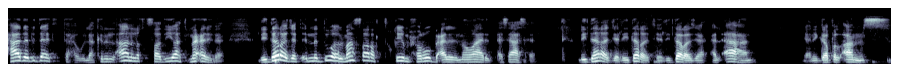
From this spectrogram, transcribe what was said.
هذا بداية التحول لكن الآن الاقتصاديات معرفة لدرجة إن الدول ما صارت تقيم حروب على الموارد أساسا لدرجة لدرجة لدرجة الآن يعني قبل أمس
